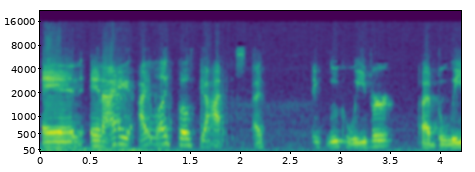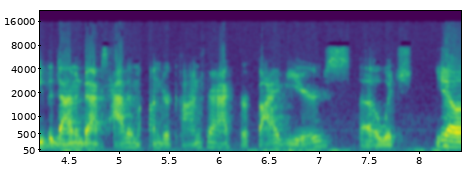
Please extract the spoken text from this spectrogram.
and and I, I like both guys. I think Luke Weaver, I believe the Diamondbacks have him under contract for five years, uh, which you know,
